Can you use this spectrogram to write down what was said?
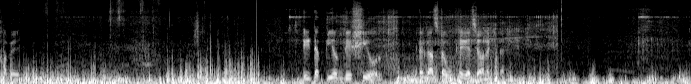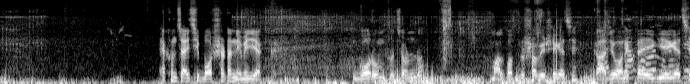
খাবে। এইটা পিওর দেশি ওল। এটা গাছটা উঠে গেছে অনেকটা। এখন চাইছি বর্ষাটা নেমে যাক। গরম প্রচণ্ড মালপত্র সব এসে গেছে। কাজও অনেকটা এগিয়ে গেছে।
